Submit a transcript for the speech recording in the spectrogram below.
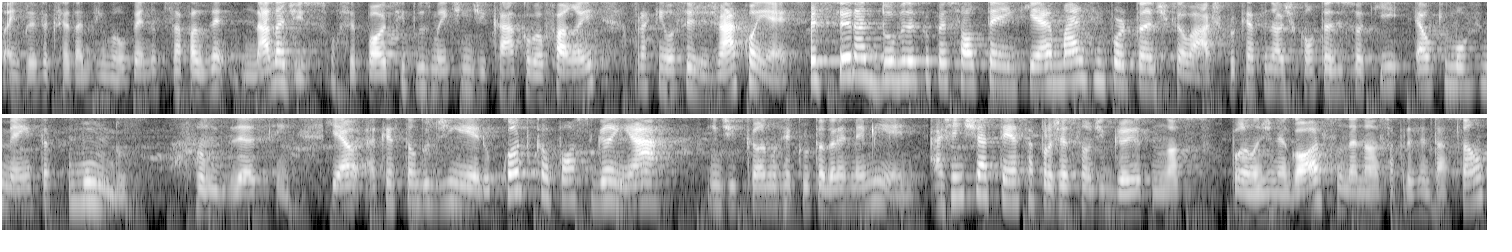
a empresa que você está desenvolvendo, não precisa fazer nada disso. Você pode simplesmente indicar, como eu falei, para quem você já conhece. Terceira dúvida que o pessoal tem, que é a mais importante que eu acho, porque afinal de contas isso aqui é o que movimenta o mundo, vamos dizer assim, que é a questão do dinheiro. Quanto que eu posso ganhar indicando o recrutador MMN. A gente já tem essa projeção de ganhos no nosso plano de negócio, na nossa apresentação,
